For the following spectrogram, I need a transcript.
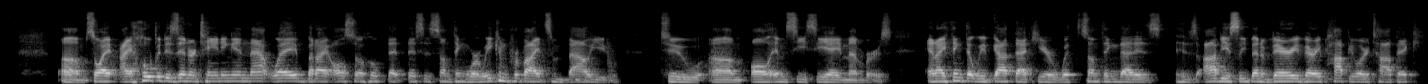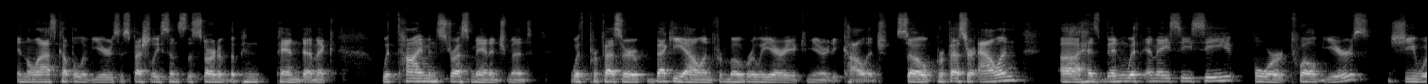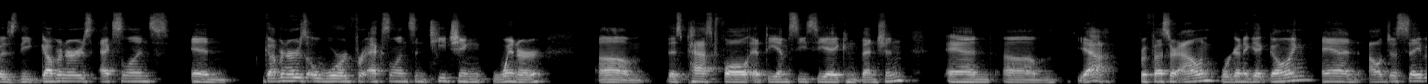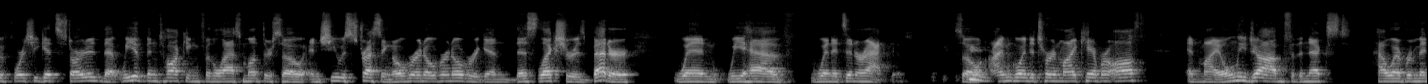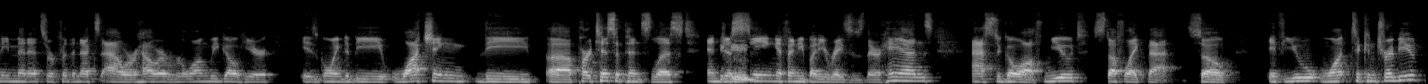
Um, so I, I, hope it is entertaining in that way, but I also hope that this is something where we can provide some value to um, all MCCA members. And I think that we've got that here with something that is has obviously been a very, very popular topic in the last couple of years, especially since the start of the pan- pandemic, with time and stress management with Professor Becky Allen from Moberly Area Community College. So Professor Allen uh, has been with MACC for 12 years. She was the Governor's Excellence in Governor's Award for Excellence in Teaching winner um, this past fall at the MCCA convention. And um, yeah, Professor Allen, we're going to get going. And I'll just say before she gets started that we have been talking for the last month or so, and she was stressing over and over and over again this lecture is better when we have when it's interactive. So hmm. I'm going to turn my camera off, and my only job for the next however many minutes or for the next hour, however long we go here, is going to be watching the uh, participants list and just seeing if anybody raises their hands, asked to go off mute, stuff like that. So if you want to contribute,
